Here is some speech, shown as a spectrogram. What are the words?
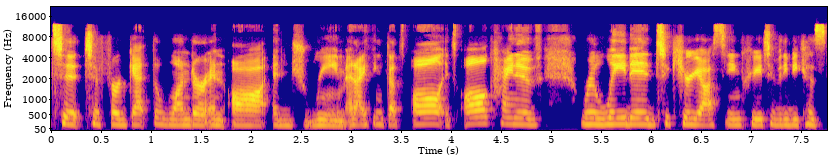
to to forget the wonder and awe and dream. And i think that's all it's all kind of related to curiosity and creativity because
